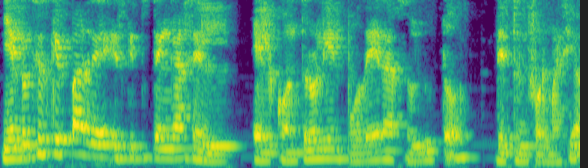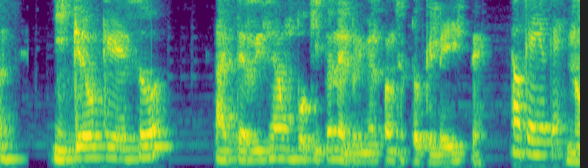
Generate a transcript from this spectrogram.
Y entonces qué padre es que tú tengas el, el control y el poder absoluto de tu información. Y creo que eso aterriza un poquito en el primer concepto que leíste. Ok, ok. ¿No?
